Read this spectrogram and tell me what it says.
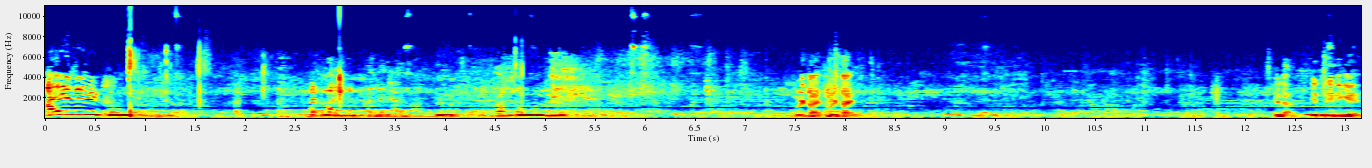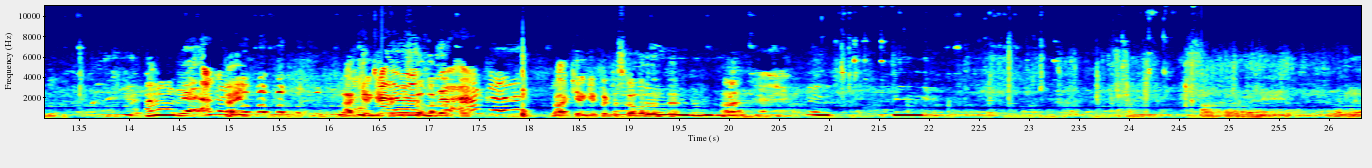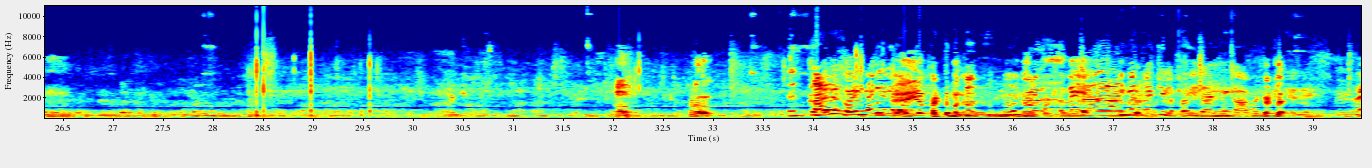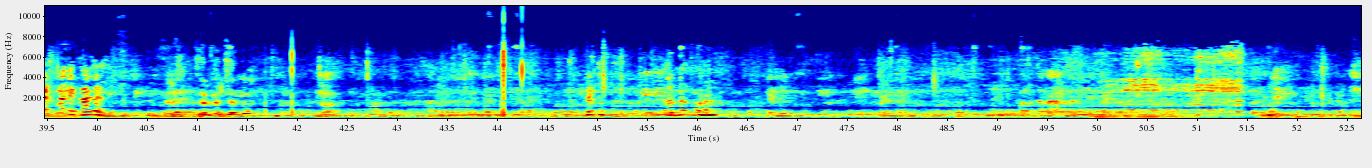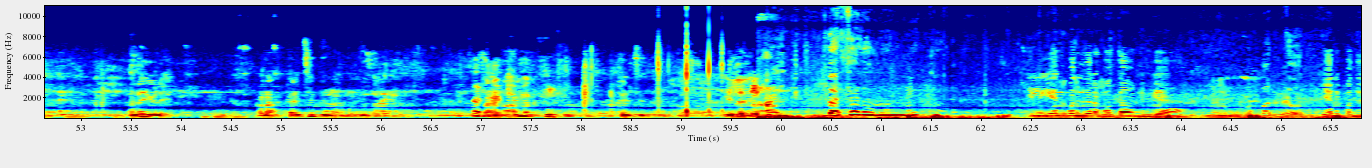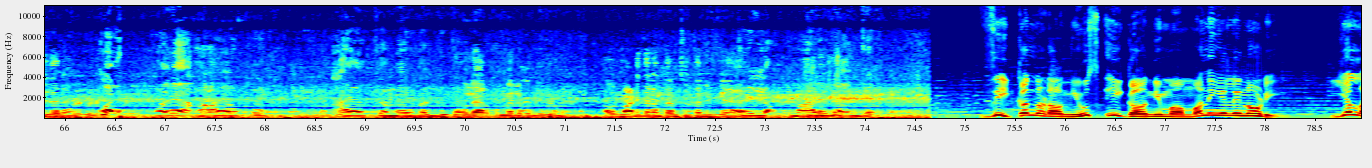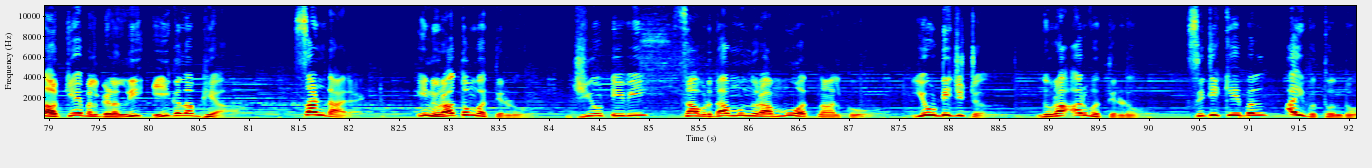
ಉಲ್ಟಾಯ್ತು ಉಲ್ಟಾಯ್ತು. ಇಲ್ಲ ಇದು ನಿನಗೆ ಇದು. ರಾಖಿ ಹಂಗೆ ಕಟ್ಟಿಸ್ಕೋಬಾರ್ದಂತೆ. ರಾಖಿ ಹಂಗೆ ಕಟ್ಟಿಸ್ಕೋಬಾರ್ದಂತೆ. ಹಾ ಅಯ್ಯೋ ಕಟ್ಟು ಮನೆ. ಕಟ್ಲೆ. ಅಣ್ಣ ಹೇಳಿ. ಅಣ್ಣ ಕಳ್ಸಿದ್ದೀನಿ ನಾನು ಥ್ಯಾಂಕ್ ಯು ಮನೆ. ಕಳ್ಸಿದ್ದೀನಿ ಇಲ್ಲ ಇಲ್ಲ. ಇಲ್ಲಿ ಏನು ಬಂದಿದ್ದಾರೆ ಗೊತ್ತಾ ನಿಮಗೆ? ಬಂದು. ಏನಕ್ಕೆ ಬಂದಿದ್ದಾರೆ? ಮೇಲೆ ಮೇಲೆ ಅವ್ರು ಮಾಡಿದ್ದಾರೆ ಅಂತ ಅನ್ಸುತ್ತಾ ನಿಮಗೆ? ಇಲ್ಲ ಮಾಡಿದ ಹಂಗೆ. ಜಿ ಕನ್ನಡ ನ್ಯೂಸ್ ಈಗ ನಿಮ್ಮ ಮನೆಯಲ್ಲೇ ನೋಡಿ. ಎಲ್ಲ ಕೇಬಲ್ಗಳಲ್ಲಿ ಈಗ ಲಭ್ಯ. ಸನ್ ಡೈರೆಕ್ಟ್ ಇನ್ನೂರ ತೊಂಬತ್ತೆರಡು ಜಿಯೋ ಟಿವಿ ಸಾವಿರದ ಮುನ್ನೂರ ಮೂವತ್ನಾಲ್ಕು ಯು ಡಿಜಿಟಲ್ ನೂರ ಅರವತ್ತೆರಡು ಸಿಟಿ ಕೇಬಲ್ ಐವತ್ತೊಂದು.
